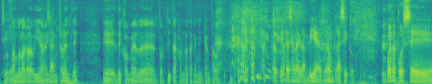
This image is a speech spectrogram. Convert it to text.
Sí, cruzando la gravía ahí enfrente, eh, de comer eh, tortitas con nata que me encantaba. Tortetas en la Gran Vía, eso era un clásico. Bueno, pues eh,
